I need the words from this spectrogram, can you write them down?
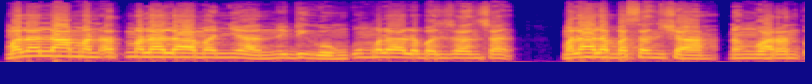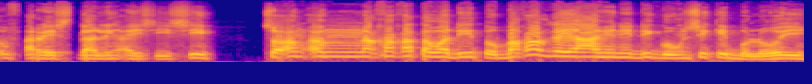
malalaman at malalaman yan ni Digong kung malalabasan sa malalabasan siya ng warrant of arrest galing ICC. So ang ang nakakatawa dito, baka gayahin ni Digong si Kibuloy.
